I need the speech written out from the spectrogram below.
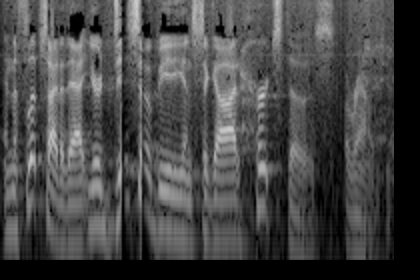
And the flip side of that, your disobedience to God hurts those around you.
